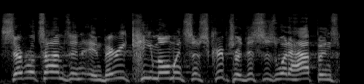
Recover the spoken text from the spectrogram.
several times in, in very key moments of Scripture. This is what happens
